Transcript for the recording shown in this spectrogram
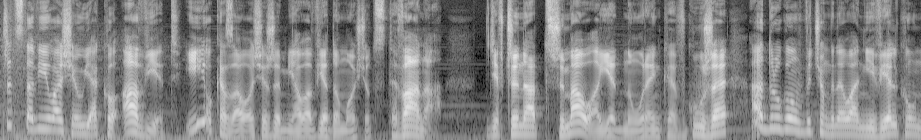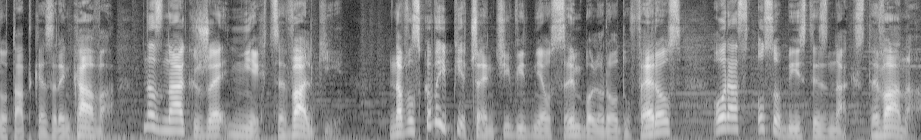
przedstawiła się jako Aviet i okazało się, że miała wiadomość od Stefana. Dziewczyna trzymała jedną rękę w górze, a drugą wyciągnęła niewielką notatkę z rękawa, na znak, że nie chce walki. Na woskowej pieczęci widniał symbol rodu Feros oraz osobisty znak Stefana.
